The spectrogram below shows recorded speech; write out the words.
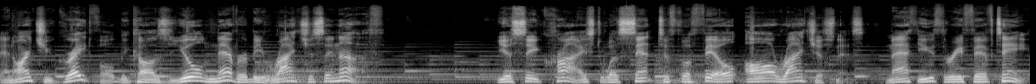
And aren't you grateful because you'll never be righteous enough? You see, Christ was sent to fulfill all righteousness. Matthew 3:15.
